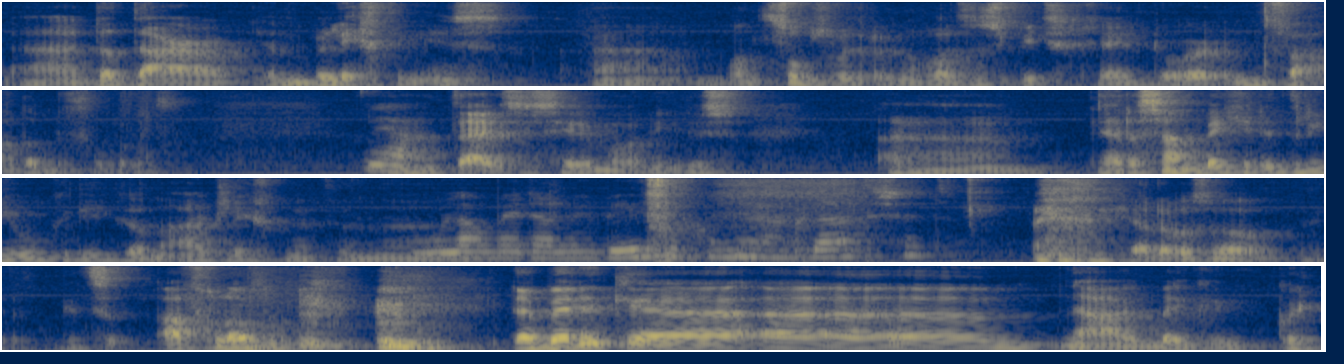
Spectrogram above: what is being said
eh, dat daar een belichting is. Eh, want soms wordt er ook nog wel eens een speech gegeven door een vader bijvoorbeeld ja. eh, tijdens de ceremonie. Dus ja, dat zijn een beetje de drie hoeken die ik dan uitlicht met een. Hoe lang ben je daarmee bezig om het klaar te zetten? Ja, dat was wel. Het is afgelopen. Daar ben ik, eh, ehm, nou, ben ik een kwart,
